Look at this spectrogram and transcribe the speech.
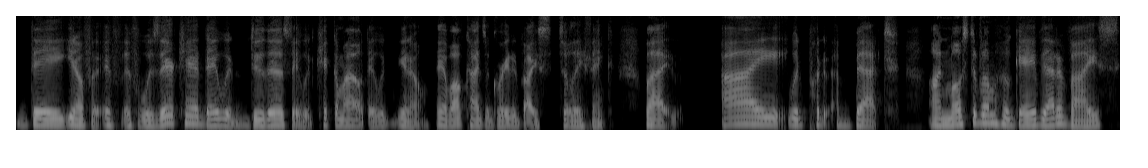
They, you know, if, if, if it was their kid, they would do this, they would kick them out, they would, you know, they have all kinds of great advice, so they think. But I would put a bet on most of them who gave that advice.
